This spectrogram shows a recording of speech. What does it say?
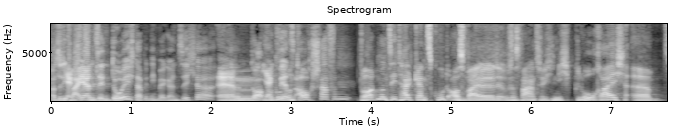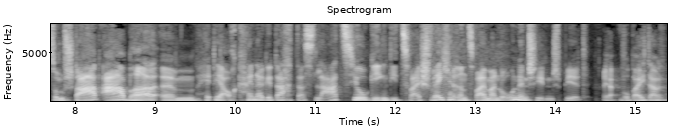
Also die Ja, Bayern sind durch, da bin ich mir ganz sicher. Ähm, Ähm, Dortmund ja, wird es auch schaffen. Dortmund sieht halt ganz gut aus, weil das war natürlich nicht glorreich äh, zum Start, aber ähm, hätte ja auch keiner gedacht, dass Lazio gegen die zwei Schwächeren zweimal nur unentschieden spielt. Ja, wobei ich da,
